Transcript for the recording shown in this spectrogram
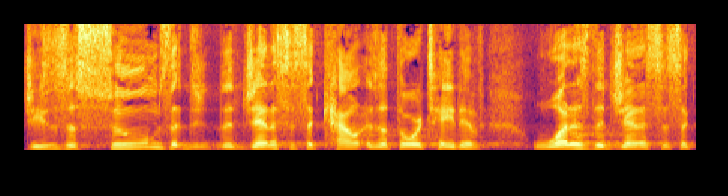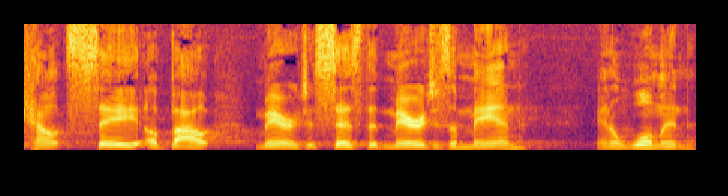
Jesus assumes that the Genesis account is authoritative. What does the Genesis account say about marriage? It says that marriage is a man and a woman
